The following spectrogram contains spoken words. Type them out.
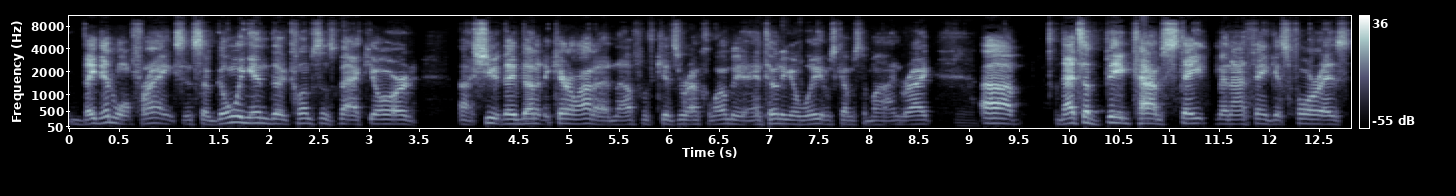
they did want Franks, and so going into Clemson's backyard uh, shoot, they've done it to Carolina enough with kids around Columbia. Antonio Williams comes to mind, right? Uh, that's a big time statement, I think, as far as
